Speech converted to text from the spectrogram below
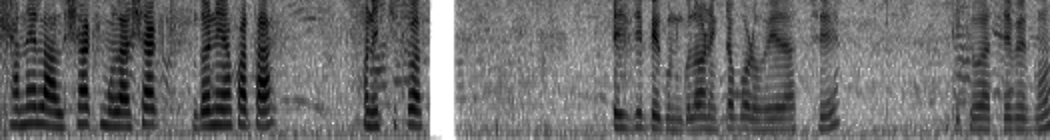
এখানে লাল শাক, মূলা শাক, ধনিয়া পাতা, অনেক কিছু আছে। এই যে বেগুনগুলো অনেকটা বড় হয়ে যাচ্ছে দিকেও আছে বেগুন।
